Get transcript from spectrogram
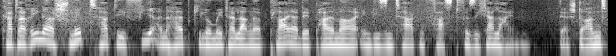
Katharina Schmidt hat die viereinhalb Kilometer lange Playa de Palma in diesen Tagen fast für sich allein. Der Strand,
